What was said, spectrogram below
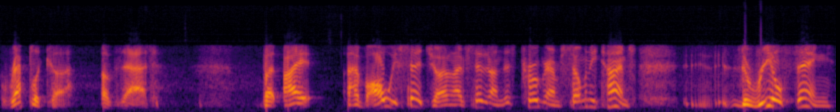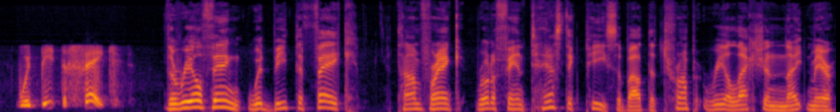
replica of that. But I have always said, John, and I've said it on this program so many times, the real thing would beat the fake. The real thing would beat the fake. Tom Frank wrote a fantastic piece about the Trump reelection nightmare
